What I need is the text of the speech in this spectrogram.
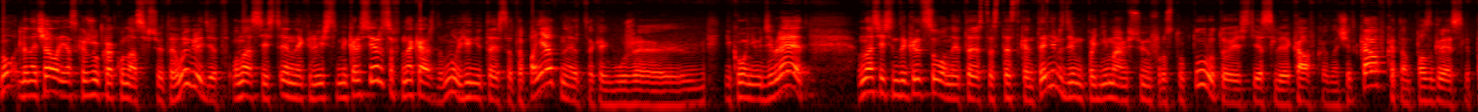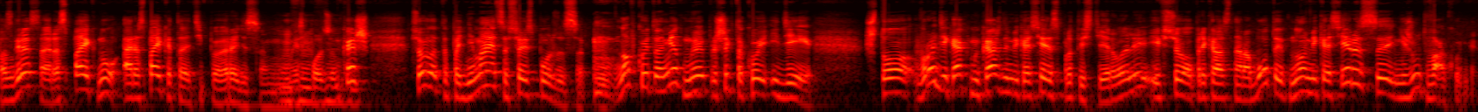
Ну, для начала я скажу, как у нас все это выглядит. У нас есть энное количество микросервисов, на каждом, ну, юнит-тест это понятно, это как бы уже э, никого не удивляет. У нас есть интеграционный тест, тест-контейнер, где мы поднимаем всю инфраструктуру, то есть если Kafka, значит Kafka, там Postgres или Postgres, Aerospike, ну, Aerospike это типа Redis, мы Мгм, используем кэш, все это поднимается, все используется. Но в какой-то момент мы пришли к такой идее, что вроде как мы каждый микросервис протестировали, и все прекрасно работает, но микросервисы не живут в вакууме.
